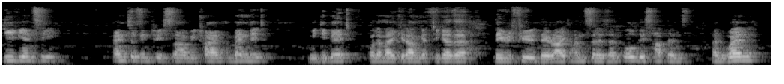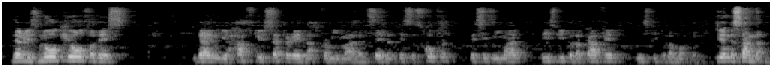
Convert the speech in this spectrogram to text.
deviancy enters into Islam, we try and amend it. We debate, ulama kiram get together, they refute, they write answers, and all this happens. And when there is no cure for this, then you have to separate that from Iman and say that this is kufr, this is Iman, these people are kafir, these people are mu'min. Do you understand that?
